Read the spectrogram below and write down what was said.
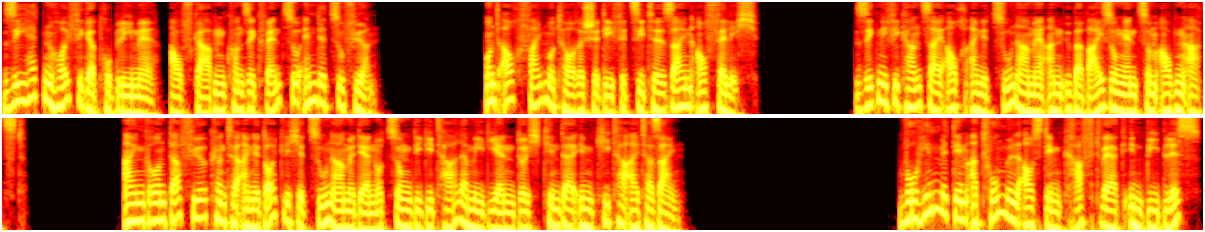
Sie hätten häufiger Probleme, Aufgaben konsequent zu Ende zu führen. Und auch feinmotorische Defizite seien auffällig. Signifikant sei auch eine Zunahme an Überweisungen zum Augenarzt. Ein Grund dafür könnte eine deutliche Zunahme der Nutzung digitaler Medien durch Kinder im Kita-Alter sein. Wohin mit dem Atommüll aus dem Kraftwerk in Biblis?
